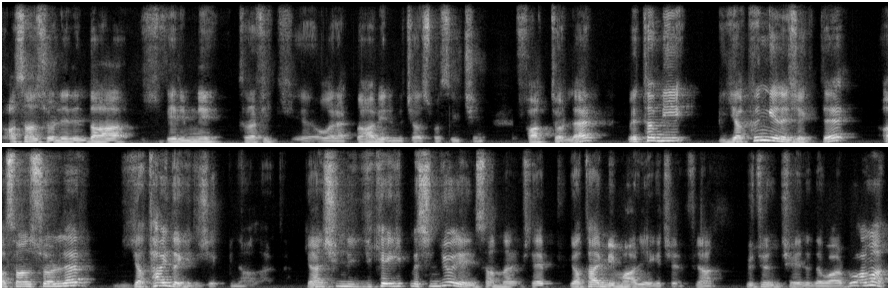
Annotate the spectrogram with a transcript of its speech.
asansörlerin daha verimli trafik e, olarak daha verimli çalışması için faktörler ve tabii yakın gelecekte asansörler yatay da gidecek binalarda. Yani şimdi dikey gitmesin diyor ya insanlar işte hep yatay mimariye geçelim falan. Bütün şeyde de var bu ama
